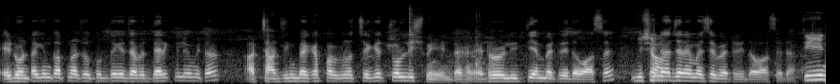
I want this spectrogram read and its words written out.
এই ড্রোনটা কিন্তু আপনার চতুর্দিকে যাবে দেড় কিলোমিটার আর চার্জিং ব্যাকআপ পাবেন হচ্ছে গিয়ে চল্লিশ মিনিট দেখেন এটার লিথিয়াম ব্যাটারি দেওয়া আছে। তিন হাজার এমএস এর ব্যাটারি দেওয়া আছে এটা। তিন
